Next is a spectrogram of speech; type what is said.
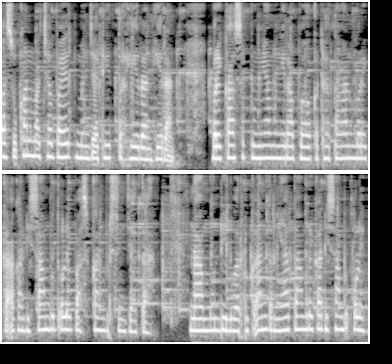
pasukan Majapahit menjadi terheran-heran. Mereka sebelumnya mengira bahwa kedatangan mereka akan disambut oleh pasukan bersenjata. Namun di luar dugaan ternyata mereka disambut oleh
